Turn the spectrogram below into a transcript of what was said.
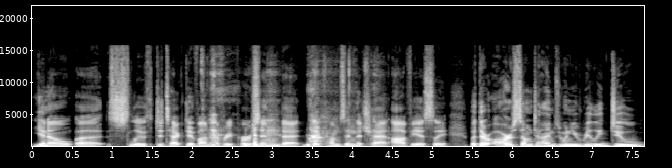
you know, uh, sleuth detective on every person that that comes in the chat, obviously. But there are some times when you really do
